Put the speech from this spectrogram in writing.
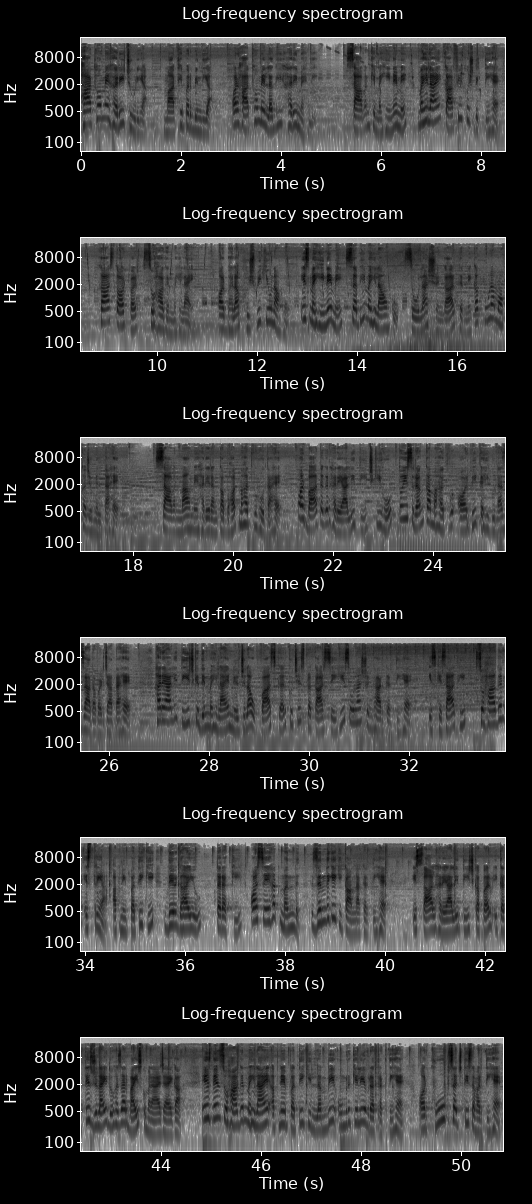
हाथों में हरी चूड़ियाँ माथे पर बिंदिया और हाथों में लगी हरी मेहंदी। सावन के महीने में महिलाएँ काफ़ी खुश दिखती हैं, खास तौर पर सुहागन महिलाएँ। और भला खुश भी क्यों ना हो? इस महीने में सभी महिलाओं को सोलह श्रृंगार करने का पूरा मौका जो मिलता है। सावन माह में हरे रंग का बहुत महत्व होता है और बात अगर हरियाली तीज की हो तो इस रंग का महत्व और भी कई गुना ज़्यादा बढ़ जाता है। हरियाली तीज के दिन महिलाएँ निर्जला उपवास कर कुछ इस प्रकार से ही सोलह श्रृंगार करती हैं। इसके साथ ही सुहागन स्त्रियाँ अपनी पति की दीर्घायु, तरक्की और सेहतमंद ज़िंदगी की कामना करती हैं। इस साल हरियाली तीज का पर्व 31 जुलाई 2022 को मनाया जाएगा इस दिन सुहागन महिलाएँ अपने पति की लंबी उम्र के लिए व्रत रखती हैं और खूब सजती समरती हैं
